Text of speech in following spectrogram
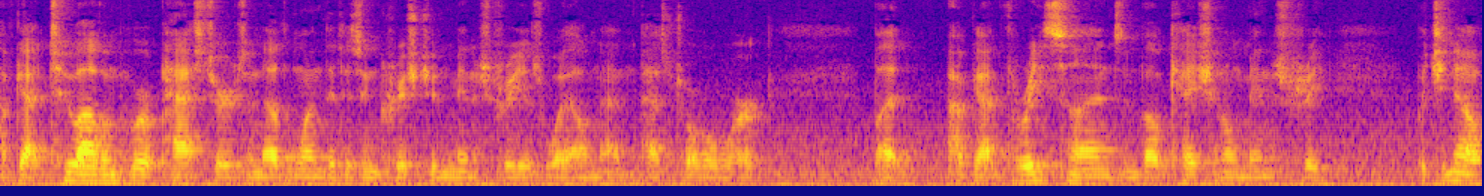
I've got two of them who are pastors, another one that is in Christian ministry as well, not in pastoral work. But I've got three sons in vocational ministry. But you know,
